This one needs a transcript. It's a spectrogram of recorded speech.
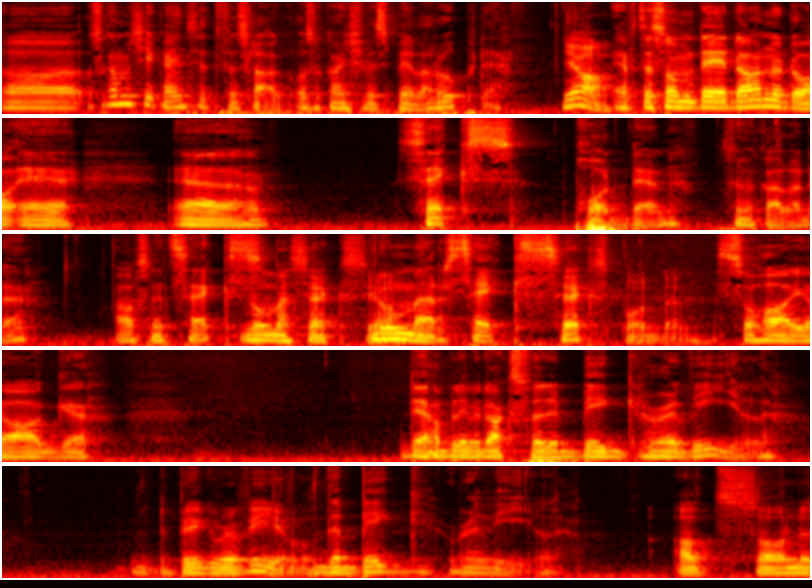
Uh, så kan man skicka in sitt förslag och så kanske vi spelar upp det. Ja. Eftersom det idag nu då är uh, sexpodden, som vi kallar det, avsnitt sex. Nummer sex, ja. Nummer sex. Sexpodden. Så har jag... Det har blivit dags för the big reveal. The Big Reveal. The big reveal. Alltså, nu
